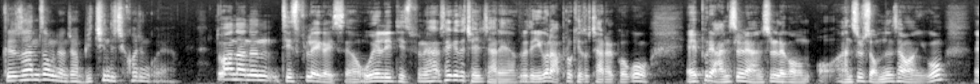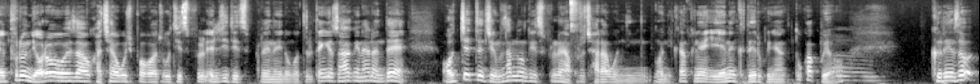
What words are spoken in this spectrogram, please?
그래서 삼성전자가 미친 듯이 커진 거예요. 또 하나는 디스플레이가 있어요. OLED 디스플레이 세계에서 제일 잘해요. 그래서 이건 앞으로 계속 잘할 거고 애플이 안 쓸래 안 쓸래가 어, 안쓸 수 없는 상황이고 애플은 여러 회사하고 같이 하고 싶어가지고 디스플레이 LG 디스플레이나 이런 것들을 땡겨서 하긴 하는데 어쨌든 지금 삼성 디스플레이 앞으로 잘하고 있는 거니까 그냥 얘는 그대로 그냥 똑같고요. 음. 그래서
